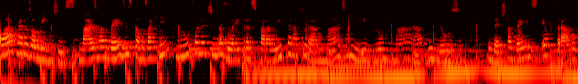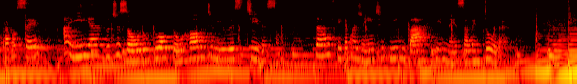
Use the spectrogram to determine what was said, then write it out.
Olá, caros ouvintes! Mais uma vez estamos aqui no Folhetim das Letras para literaturar mais um livro maravilhoso. E desta vez eu trago para você A Ilha do Tesouro, do autor Robert Louis Stevenson. Então fica com a gente e embarque nessa aventura. Então,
